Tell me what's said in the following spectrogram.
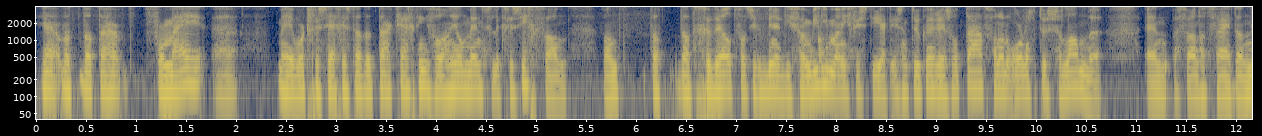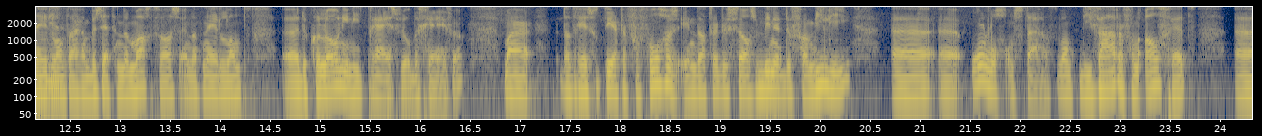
Ja, wat, wat daar voor mij uh, mee wordt gezegd... is dat het daar krijgt in ieder geval een heel menselijk gezicht van. Want dat, dat geweld wat zich binnen die familie manifesteert... is natuurlijk een resultaat van een oorlog tussen landen. En van het feit dat Nederland daar een bezettende macht was... en dat Nederland uh, de kolonie niet prijs wilde geven. Maar dat resulteert er vervolgens in dat er dus zelfs binnen de familie... Uh, uh, oorlog ontstaat. Want die vader van Alfred uh,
